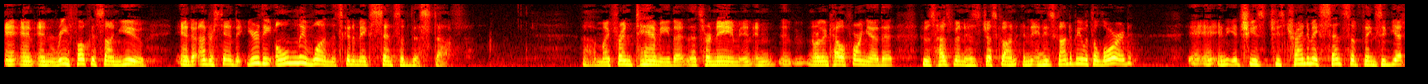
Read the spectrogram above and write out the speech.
and, and, and refocus on you and to understand that you're the only one that's going to make sense of this stuff. Uh, my friend Tammy, that, that's her name in, in, in, Northern California, that whose husband has just gone and, and he's gone to be with the Lord, and, and she's she's trying to make sense of things, and yet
